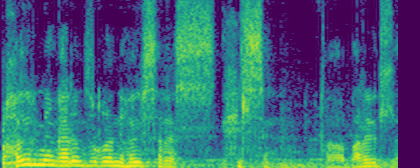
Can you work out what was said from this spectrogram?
Хоёр бараг л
